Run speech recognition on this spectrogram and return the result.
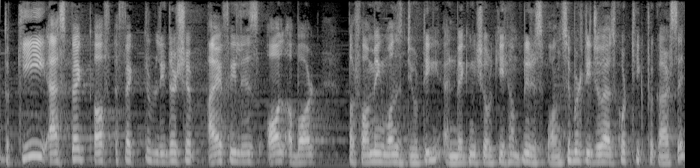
the key aspect of effective leadership I feel is all about performing one's duty and making sure कि हम अपनी रिस्पॉन्सिबिलिटी जो है उसको ठीक प्रकार से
